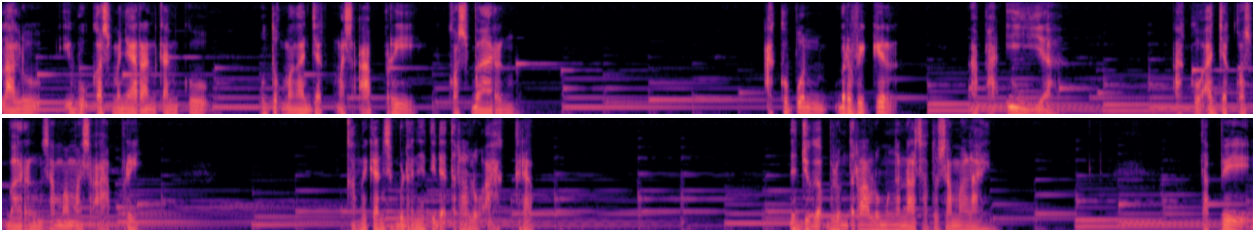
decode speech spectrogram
Lalu ibu kos menyarankanku untuk mengajak Mas Apri kos bareng. Aku pun berpikir, apa iya aku ajak kos bareng sama Mas Apri? Kami kan sebenarnya tidak terlalu akrab dan juga belum terlalu mengenal satu sama lain. Tapi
